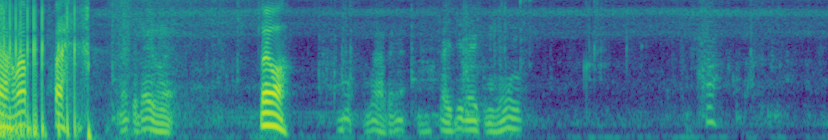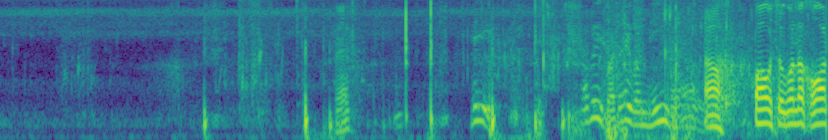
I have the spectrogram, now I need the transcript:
อะครับไปน่าจะได้เลยได้ป่ะว่าไปเนี่ยใส่ที่ไหนกับหมูพี่เอาพี่มาได้วันนี้นะเอาเป้าสกลนคร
